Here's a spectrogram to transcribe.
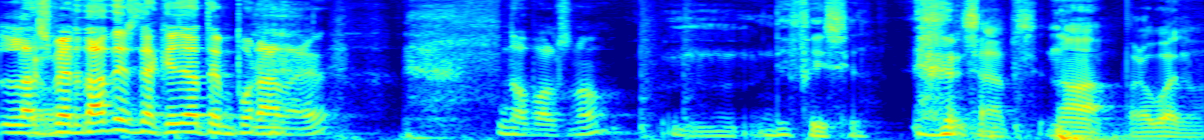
les verdades d'aquella temporada, eh? No vols, no? Mm, Difícil, saps? No, però bueno,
